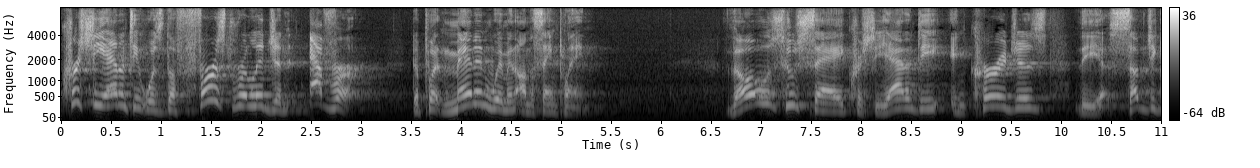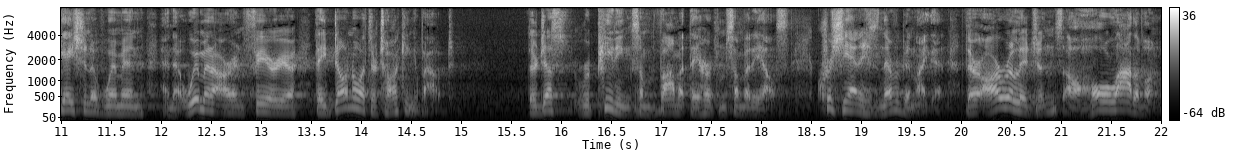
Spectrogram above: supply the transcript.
Christianity was the first religion ever to put men and women on the same plane. Those who say Christianity encourages the subjugation of women and that women are inferior, they don't know what they're talking about. They're just repeating some vomit they heard from somebody else. Christianity has never been like that. There are religions, a whole lot of them,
